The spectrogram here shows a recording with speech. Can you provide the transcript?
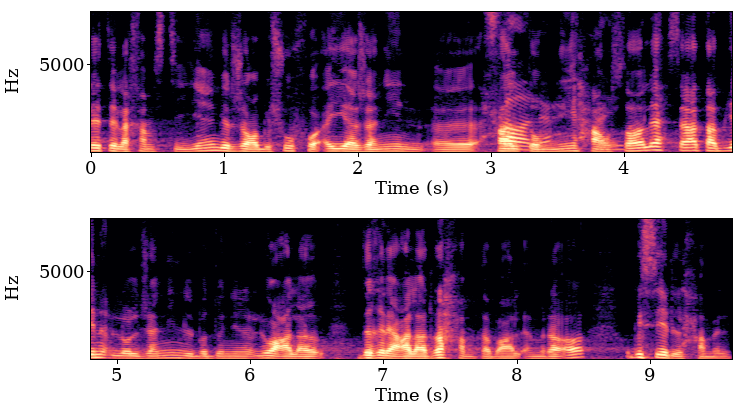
ثلاثة لخمسة أيام بيرجعوا بيشوفوا أي جنين آه حالته صالح، منيحة أي. وصالح ساعتها بينقلوا الجنين اللي بدهم ينقلوه على دغري على الرحم تبع الامرأة وبيصير الحمل.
